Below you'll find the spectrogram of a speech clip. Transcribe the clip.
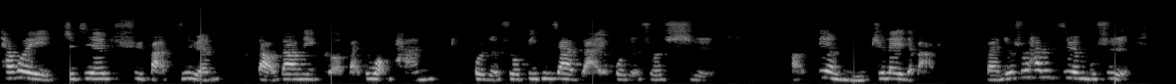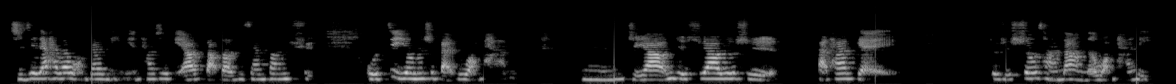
它会直接去把资源导到那个百度网盘，或者说 BT 下载，或者说是啊电驴之类的吧。反正就是说它的资源不是直接在它的网站里面，它是也要导到第三方去。我自己用的是百度网盘，嗯，只要你只需要就是把它给就是收藏到你的网盘里，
